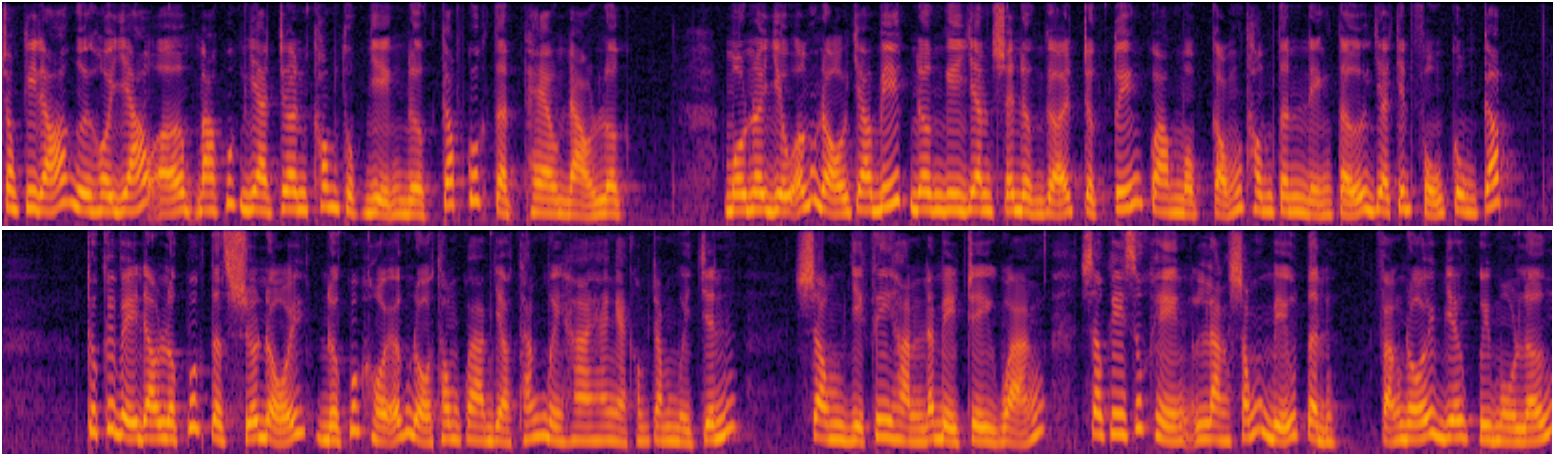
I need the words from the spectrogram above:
Trong khi đó, người Hồi giáo ở ba quốc gia trên không thuộc diện được cấp quốc tịch theo đạo luật. Bộ Nội vụ Ấn Độ cho biết đơn ghi danh sẽ được gửi trực tuyến qua một cổng thông tin điện tử do chính phủ cung cấp. Thưa quý vị, đạo luật quốc tịch sửa đổi được Quốc hội Ấn Độ thông qua vào tháng 12 2019. Song việc thi hành đã bị trì hoãn sau khi xuất hiện làn sóng biểu tình phản đối với quy mô lớn.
